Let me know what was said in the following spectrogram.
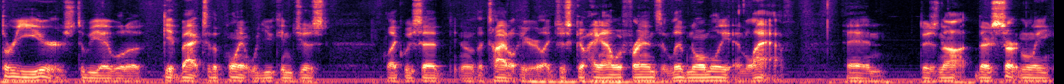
three years to be able to get back to the point where you can just, like we said, you know, the title here, like just go hang out with friends and live normally and laugh. And there's not, there's certainly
